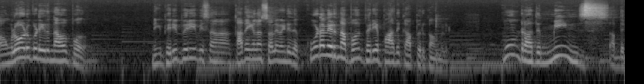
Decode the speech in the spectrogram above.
அவங்களோடு கூட இருந்தாலும் போதும். நீங்கள் பெரிய பெரிய விசா கதைகள்லாம் சொல்ல வேண்டியது கூடவே இருந்தால் போதும். பெரிய பாதுகாப்பு இருக்கும் அவங்களுக்கு. மூன்றாவது மீன்ஸ் ஆஃப் த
